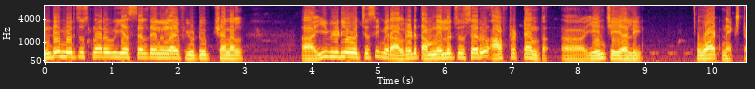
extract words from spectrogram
అండి మీరు చూస్తున్నారు VSL Telugu life YouTube channel. ఈ వీడియో వచ్చేసి మీరు ఆల్రెడీ తమ్నేల్లో చూశారు. ఆఫ్టర్ టెన్త్ ఏం చేయాలి? వాట్ నెక్స్ట్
